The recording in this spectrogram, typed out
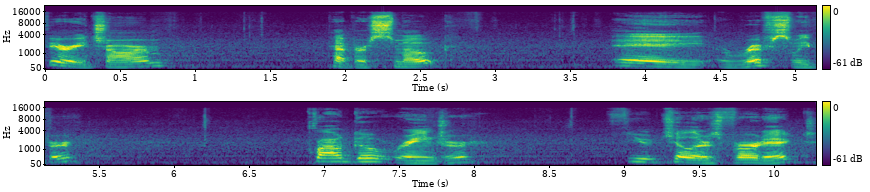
Fury Charm. Pepper Smoke. A Rift Sweeper. Cloud Goat Ranger. Feud Killer's Verdict.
